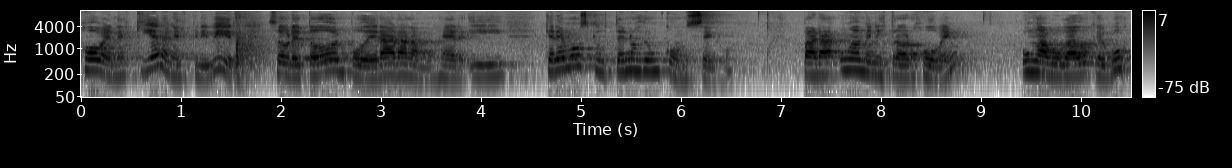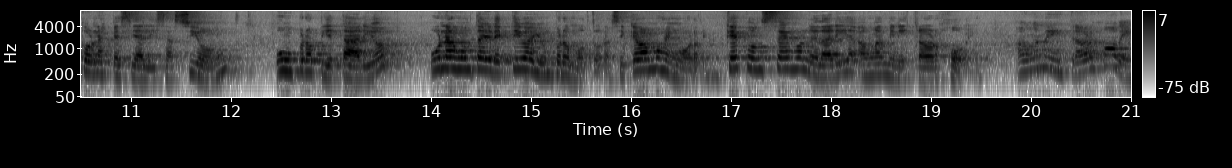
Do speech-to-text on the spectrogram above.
jóvenes quieran escribir, sobre todo empoderar a la mujer. Y queremos que usted nos dé un consejo para un administrador joven, un abogado que busca una especialización, un propietario, una junta directiva y un promotor. Así que vamos en orden. ¿Qué consejo le daría a un administrador joven? A un administrador joven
